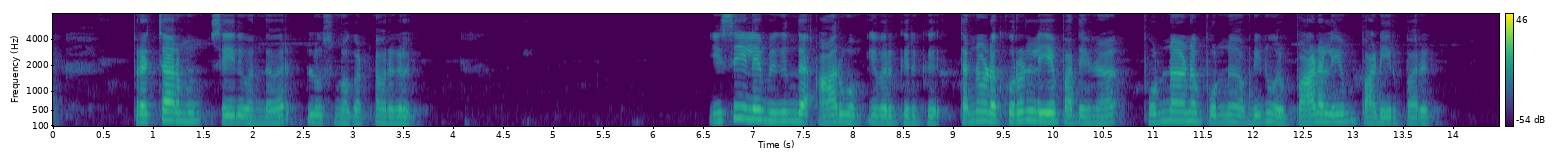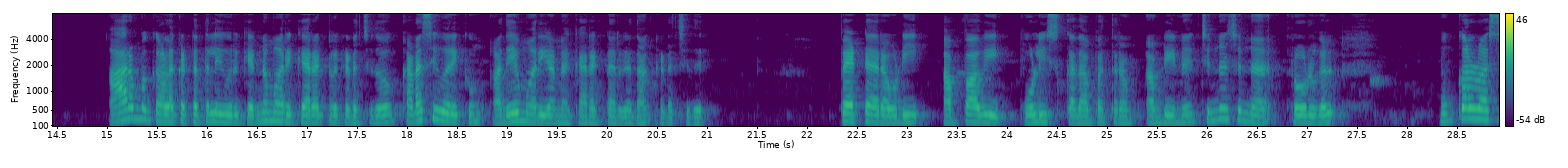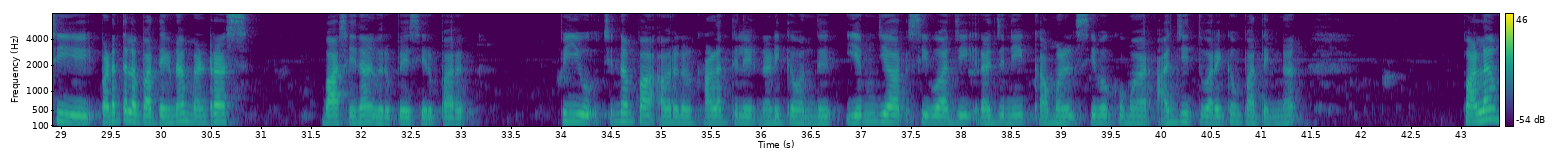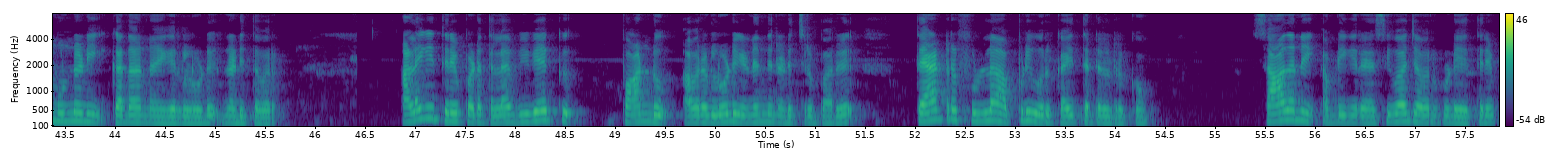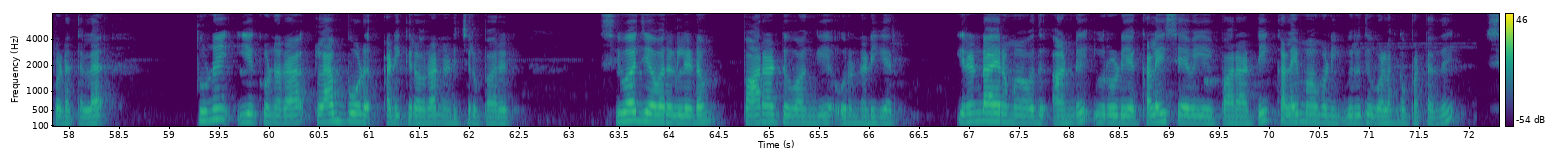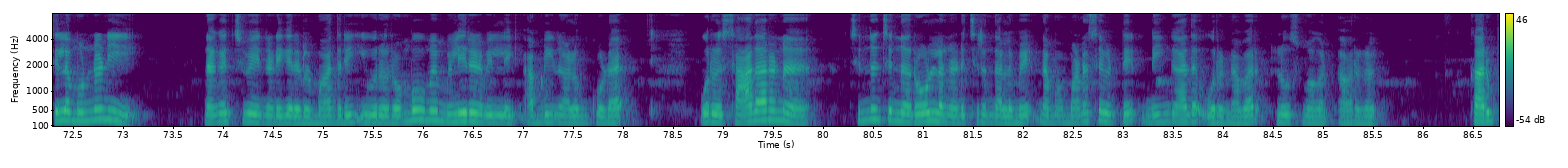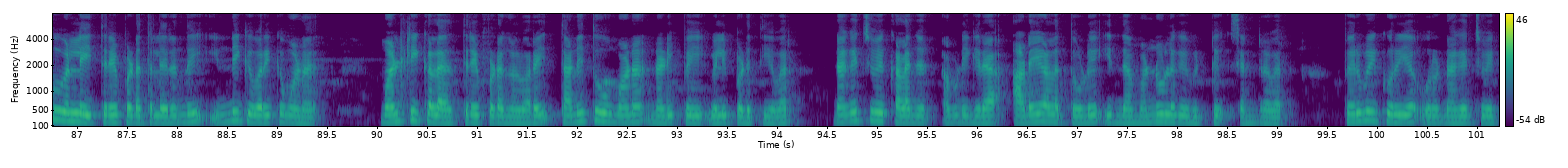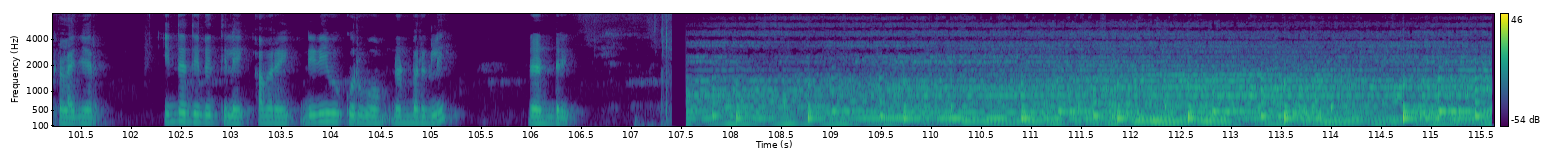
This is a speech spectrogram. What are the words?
பிரச்சாரமும் செய்து வந்தவர் லூஸ் மகன் அவர்கள். இசையிலே மிகுந்த ஆர்வம் இவருக்கு இருக்குது தன்னோட குரல்லையே பார்த்தீங்கன்னா பொன்னான பொண்ணு அப்படின்னு ஒரு பாடலையும் பாடியிருப்பார். ஆரம்ப காலகட்டத்தில் இவருக்கு என்ன மாதிரி கேரக்டர் கிடச்சதோ கடைசி வரைக்கும் அதே மாதிரியான கேரக்டர்கள் தான் கிடச்சிது. பேட்டை ரவுடி அப்பாவி போலீஸ் கதாபாத்திரம் அப்படின்னு சின்ன சின்ன ரோல்கள் முக்கால்வாசி படத்தில் பார்த்திங்கன்னா மெட்ராஸ் பாஷை தான் இவர் பேசியிருப்பார். பியு சின்னப்பா அவர்கள் காலத்திலே நடிக்க வந்து எம்ஜிஆர் சிவாஜி ரஜினி கமல் சிவகுமார் அஜித் வரைக்கும் பார்த்திங்கன்னா பல முன்னணி கதாநாயகர்களோடு நடித்தவர். அழகி திரைப்படத்தில் விவேக் பாண்டு அவர்களோடு இணைந்து நடிச்சிருப்பார். தேட்டர் ஃபுல்லாக அப்படி ஒரு கைத்தட்டல் இருக்கும். சாதனை அப்படிங்கிற சிவாஜி அவர்களுடைய திரைப்படத்தில் துணை இயக்குனராக கிளாப் போர்டு அடிக்கிறவராக நடிச்சிருப்பார். சிவாஜி அவர்களிடம் பாராட்டு வாங்கிய ஒரு நடிகர். இரண்டாயிரமாவது ஆண்டு இவருடைய கலை சேவையை பாராட்டி கலைமாமணி விருது வழங்கப்பட்டது. சில முன்னணி நகைச்சுவை நடிகர்கள் மாதிரி இவர் ரொம்பவுமே மிளிரவில்லை அப்படின்னாலும் கூட ஒரு சாதாரண சின்ன சின்ன ரோலில் நடிச்சிருந்தாலுமே நம்ம மனசை விட்டு நீங்காத ஒரு நபர் லூஸ் மோகன் அவர்கள். கருப்பு வெள்ளை திரைப்படத்திலிருந்து இன்னைக்கு வரைக்குமான மல்டி கலர் திரைப்படங்கள் வரை தனித்துவமான நடிப்பை வெளிப்படுத்தியவர் நகைச்சுவை கலைஞன் அப்படிங்கிற அடையாளத்தோடு இந்த மண்ணுலகை விட்டு சென்றவர். பெருமைக்குரிய ஒரு நகைச்சுவை கலைஞர். இந்த தினத்திலே அவரை நினைவு கூறுவோம் நண்பர்களே. நன்றி.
